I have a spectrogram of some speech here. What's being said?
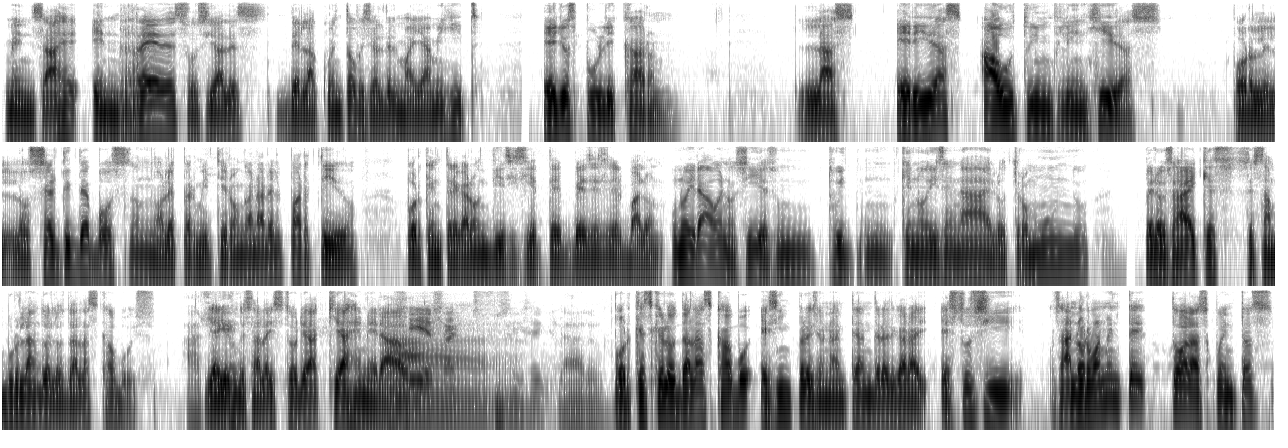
mensaje en redes sociales de la cuenta oficial del Miami Heat. Ellos publicaron las heridas autoinfligidas por los Celtics de Boston no le permitieron ganar el partido porque entregaron 17 veces el balón. Uno dirá, bueno, sí, es un tweet que no dice nada del otro mundo, pero sabe que se están burlando de los Dallas Cowboys. Ah, y ahí sí. es donde está la historia que ha generado. Sí, exacto. Sí, señor. Claro. Porque es que los Dallas Cowboys es impresionante, Andrés Garay. Esto sí, o sea, normalmente todas las cuentas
